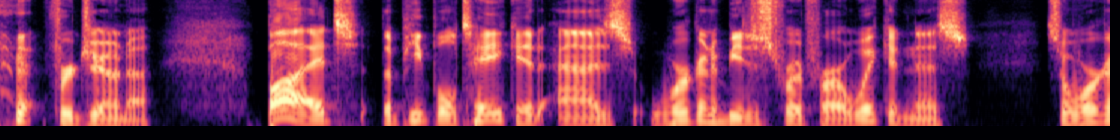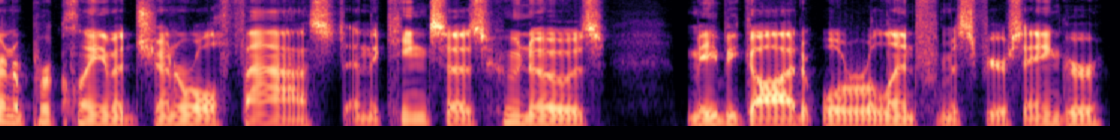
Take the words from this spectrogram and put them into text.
for Jonah. But the people take it as we're going to be destroyed for our wickedness. So we're going to proclaim a general fast. And the king says, Who knows? Maybe God will relent from his fierce anger.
